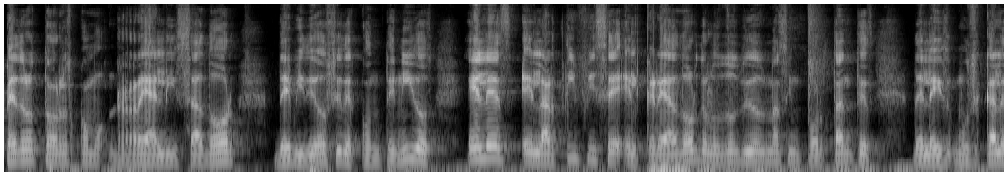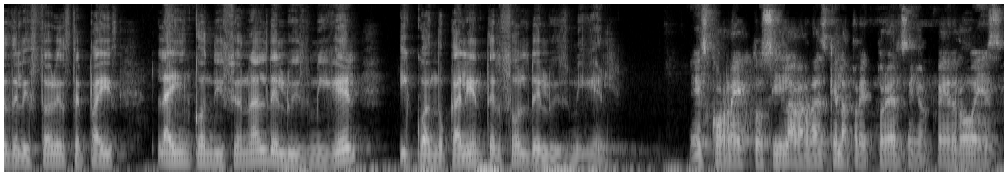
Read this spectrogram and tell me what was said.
Pedro Torres como realizador de videos y de contenidos. Él es el artífice, el creador de los dos videos más importantes de la, musicales de la historia de este país, La incondicional de Luis Miguel y Cuando calienta el sol de Luis Miguel. Es correcto, sí, la verdad es que la trayectoria del señor Pedro es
